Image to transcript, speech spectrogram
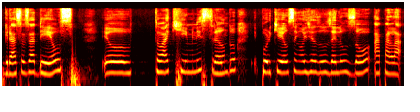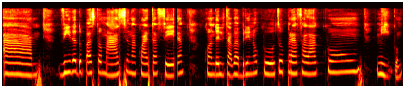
graças a Deus, eu estou aqui ministrando porque o Senhor Jesus ele usou a, a vida do pastor Márcio na quarta-feira quando ele estava abrindo o culto para falar comigo.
